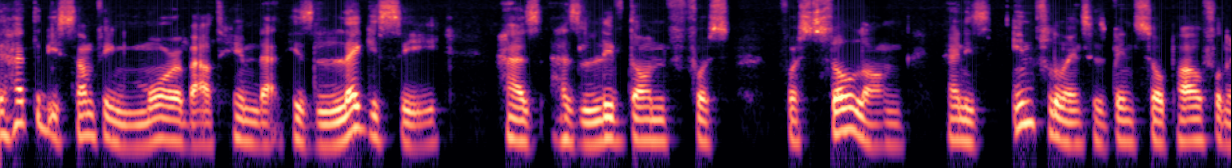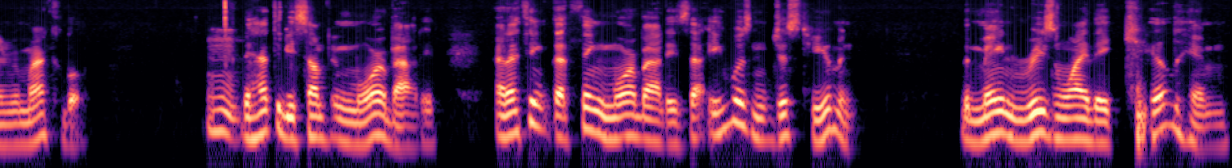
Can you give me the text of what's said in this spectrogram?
there had to be something more about him that his legacy has has lived on for for so long and his influence has been so powerful and remarkable. Mm. there had to be something more about it. And I think that thing more about it is that he wasn't just human. The main reason why they killed him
